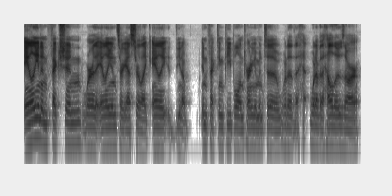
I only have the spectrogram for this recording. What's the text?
alien infection, where the aliens are yes, are like alien, you know, infecting people and turning them into whatever the he- whatever the hell those are.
